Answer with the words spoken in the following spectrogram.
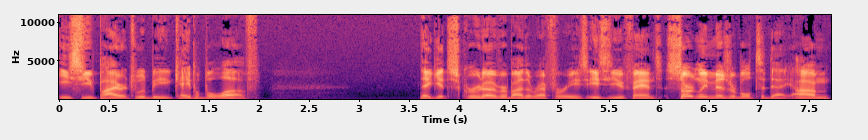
ECU Pirates would be capable of, They get screwed over by the referees. ECU fans certainly miserable today. Um,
